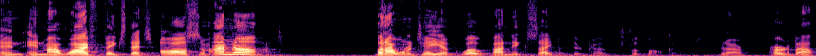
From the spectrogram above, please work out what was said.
and, and my wife thinks that's awesome. I'm not. But I want to tell you a quote by Nick Saban, their coach, football coach, that I heard about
